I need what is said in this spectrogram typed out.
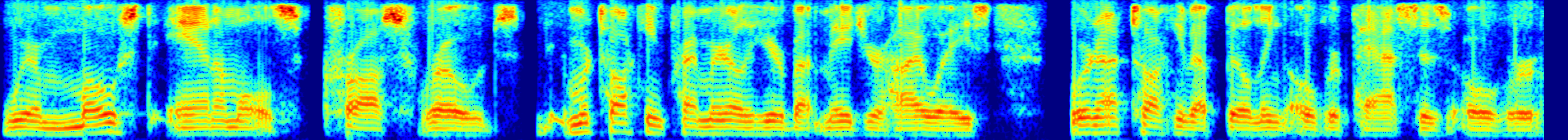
where most animals cross roads. We're talking primarily here about major highways. We're not talking about building overpasses over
